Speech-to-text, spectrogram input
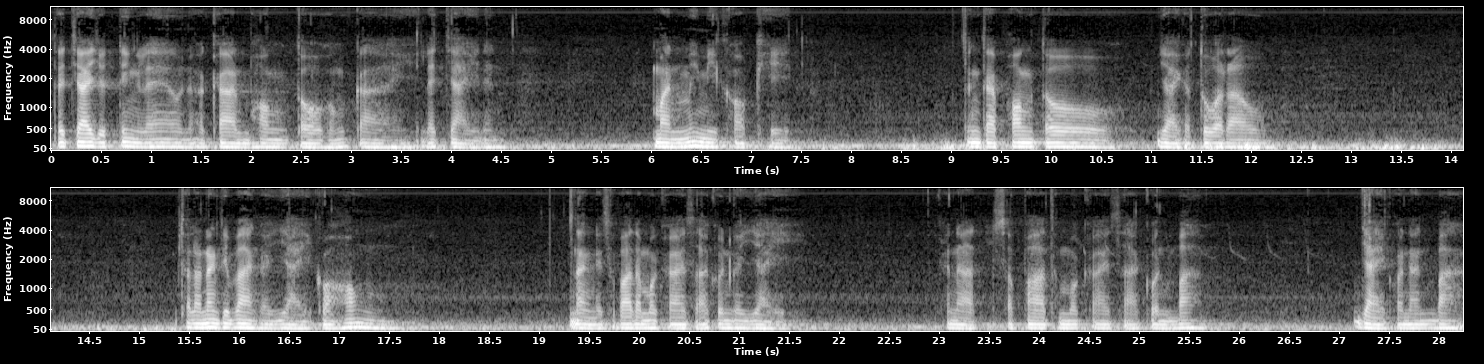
แต่ใจหยุดนิ่งแล้วนะอาการพองโตของกายและใจนั้น มันไม่มีขอบเขต ตั้งแต่พองโตใหญ่กับตัวเรา ถ้าเรานั่งที่บ้านก็ใหญ่กว่าห้อง นั่งในสภาธรรมกายสากลก็ใหญ่ ขนาดสภาธรรมกายสากลบ้าง ใหญ่กว่านั้นบ้าง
